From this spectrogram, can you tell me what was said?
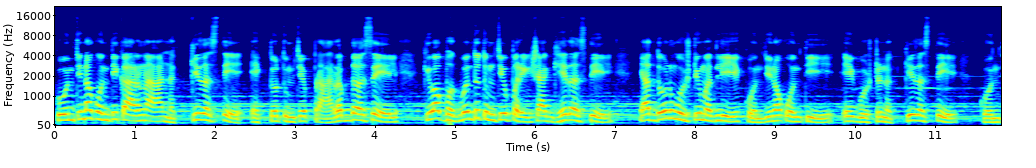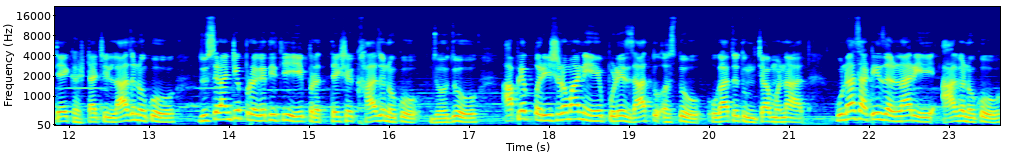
कोणती ना कोणती कारणा नक्कीच असते. एकतर तुमचे प्रारब्ध असेल किंवा भगवंत तुमची परीक्षा घेत असतील या दोन गोष्टीमधली कोणती ना कोणती एक गोष्ट नक्कीच असते. कोणत्याही कष्टाची लाज नको दुसऱ्यांची प्रगतीची प्रत्यक्ष खाज नको. जो जो आपल्या परिश्रमाने पुढे जात असतो उगाच तुमच्या मनात कुणासाठी जळणारी आग नको.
